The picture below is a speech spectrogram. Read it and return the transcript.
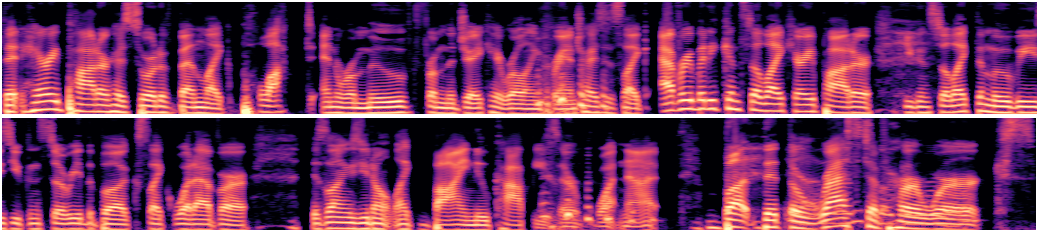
that Harry Potter has sort of been like plucked and removed from the J.K. Rowling franchise. it's like everybody can still like Harry Potter. You can still like the movies. You can still read the books, like whatever, as long as you don't like buy new copies or whatnot. but that the Yeah, rest of her works.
